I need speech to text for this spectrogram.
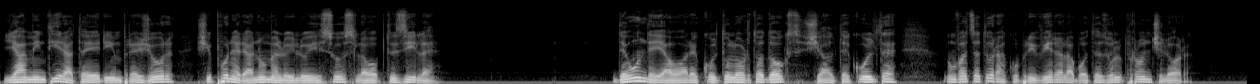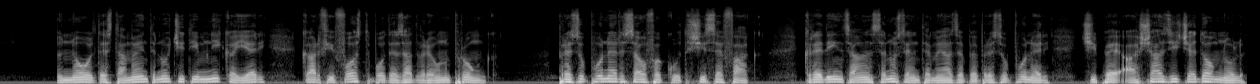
e amintirea tăierii împrejur și punerea numelui lui Isus la opt zile. De unde ia oare cultul ortodox și alte culte învățătura cu privire la botezul pruncilor? În Noul Testament nu citim nicăieri că ar fi fost botezat vreun prunc. Presupuneri s-au făcut și se fac. Credința însă nu se întemeiază pe presupuneri, ci pe așa zice Domnul,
